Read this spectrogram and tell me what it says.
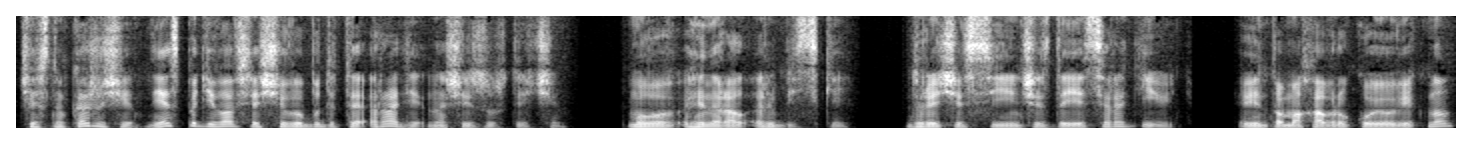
Чесно кажучи, я сподівався, що ви будете раді нашій зустрічі, мовив генерал Рибіцький. До речі, всі інші, здається, радіють. Він помахав рукою у вікно,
